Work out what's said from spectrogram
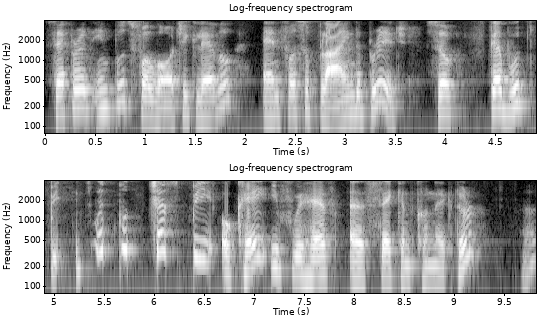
separate inputs for logic level and for supplying the bridge. So there would be, it would, would just be okay if we have a second connector uh,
